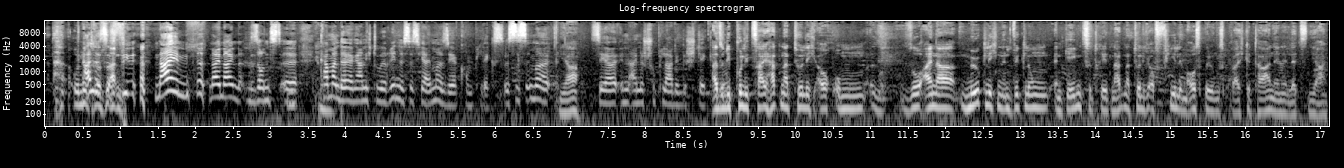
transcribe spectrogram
uninteressant. viel, Nein, nein, nein, sonst äh, kann man da ja gar nicht drüber reden. Es ist ja immer sehr komplex. Es ist immer Ja. sehr in eine Schublade gesteckt. Also ne? die Polizei hat natürlich auch, um so einer möglichen Entwicklung entgegenzutreten, hat natürlich auch viel im Ausbildungsbereich getan in den letzten Jahren.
